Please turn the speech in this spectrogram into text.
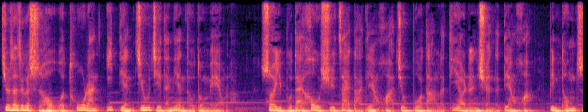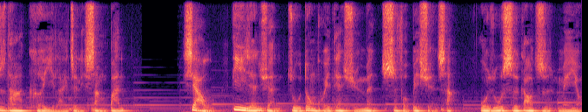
就在这个时候，我突然一点纠结的念头都没有了，所以不待后续再打电话，就拨打了第二人选的电话，并通知他可以来这里上班。下午，第一人选主动回电询问是否被选上，我如实告知没有。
